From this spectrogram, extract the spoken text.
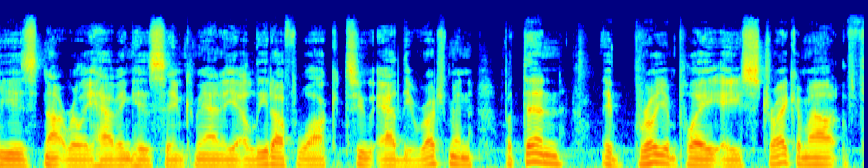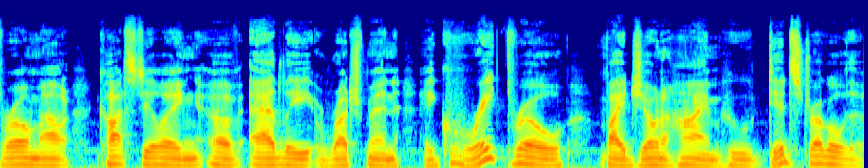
He's not really having his same command. Yeah, a leadoff walk to Adley Rutschman, but then a brilliant play, a strike him out, throw him out, caught stealing of Adley Rutschman, a great throw by Jonah Heim, who did struggle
